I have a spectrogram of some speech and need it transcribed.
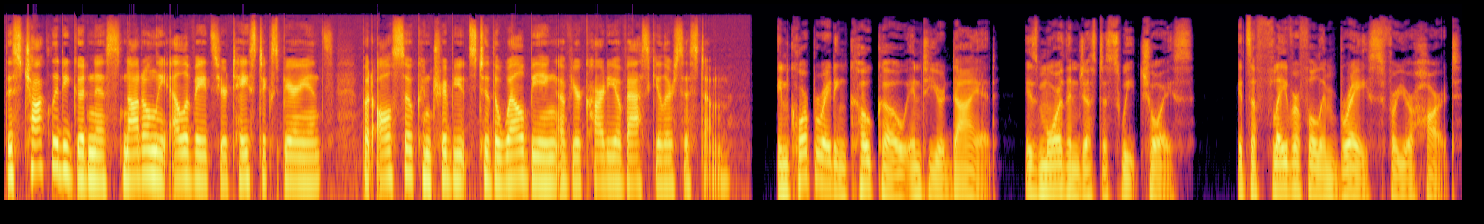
this chocolatey goodness not only elevates your taste experience, but also contributes to the well being of your cardiovascular system. Incorporating cocoa into your diet is more than just a sweet choice. It's a flavorful embrace for your heart.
